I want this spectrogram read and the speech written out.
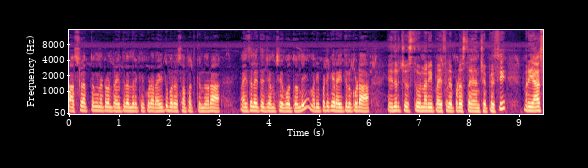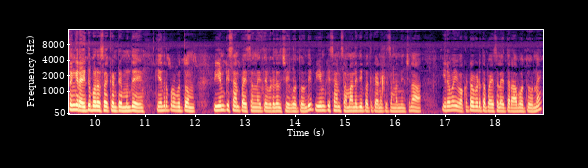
రాష్ట్ర వ్యాప్తంగా ఉన్నటువంటి రైతులందరికీ కూడా రైతు భరోసా పథకం ద్వారా పైసలు అయితే జమ చేయబోతోంది. మరి ఇప్పటికే రైతులు కూడా ఎదురు చూస్తూ ఉన్నారు ఈ పైసలు ఎప్పుడు వస్తాయని చెప్పేసి. మరి యాసంగి రైతు భరోసా కంటే ముందే కేంద్ర ప్రభుత్వం పీఎం కిసాన్ పైసలను అయితే విడుదల చేయబోతోంది. పీఎం కిసాన్ సమానిధి పథకానికి సంబంధించిన ఇరవై ఒకటో విడత పైసలు అయితే రాబోతూ ఉన్నాయి.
